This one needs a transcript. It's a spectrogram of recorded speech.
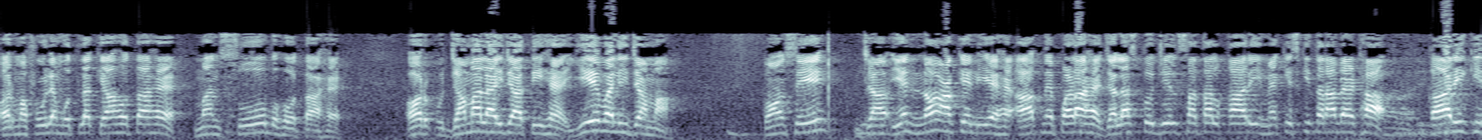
और मफूल मुतलक क्या होता है? मनसूब होता है। और जमा लाई जाती है। ये वाली जमा कौन सी? ये नौ के लिए है। आपने पढ़ा है, जलस्तु जिल सतल कारी। मैं किसकी तरह बैठा? कारी की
